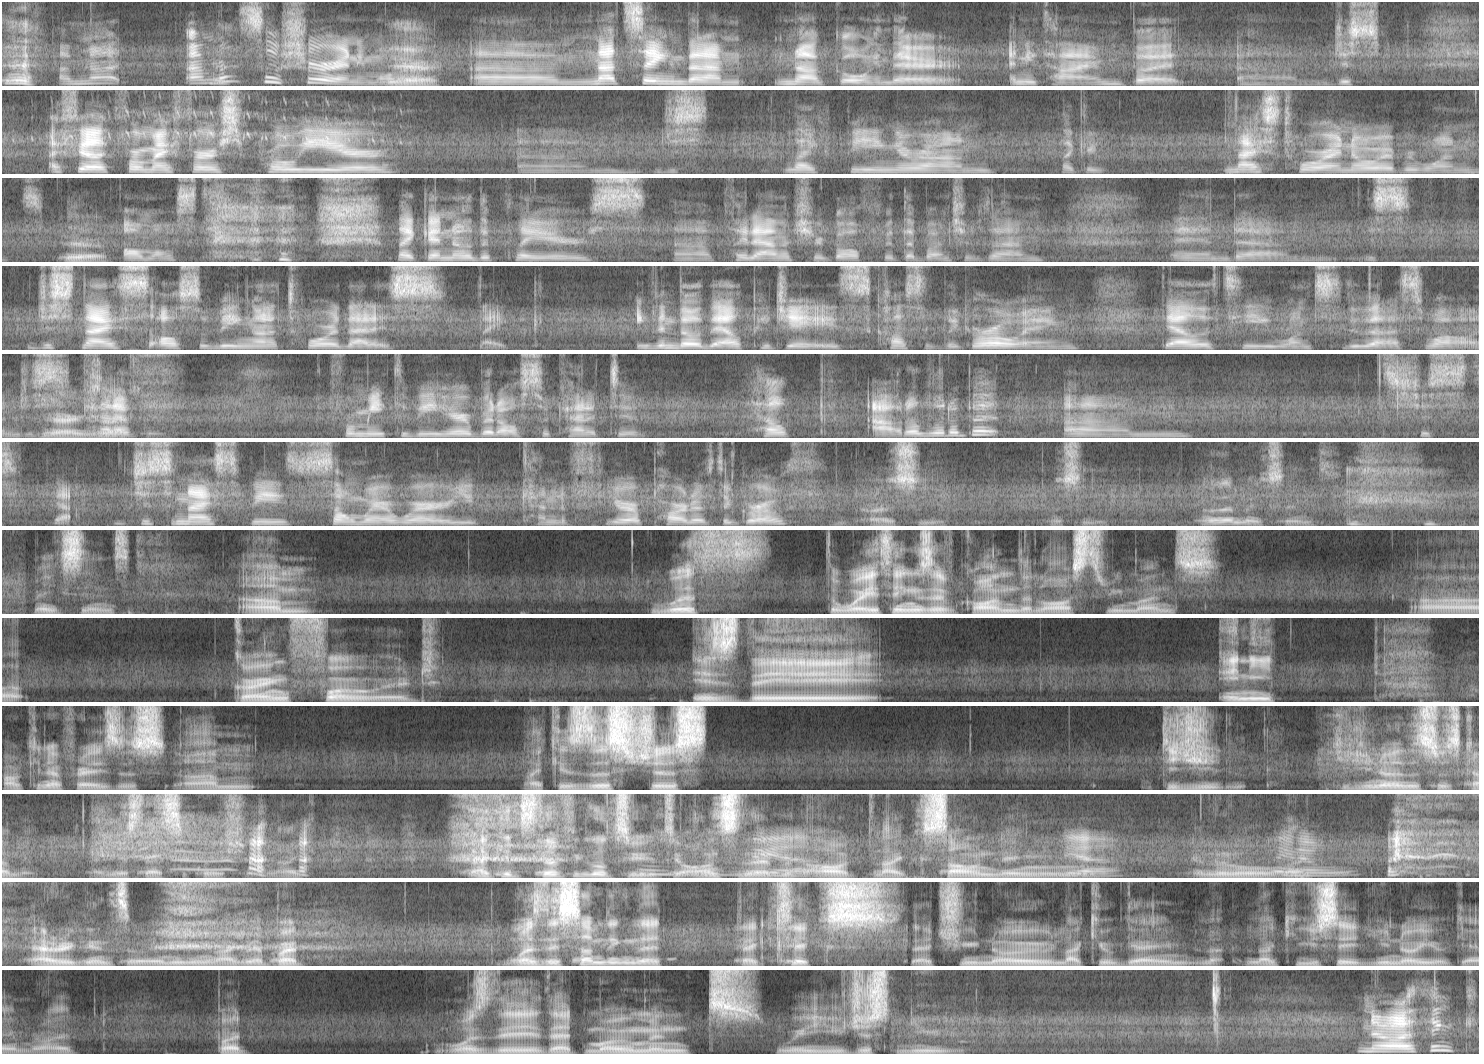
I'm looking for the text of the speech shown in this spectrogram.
Eh. I'm not, I'm not so sure anymore. Yeah. Um, not saying that I'm not going there anytime, but um, just I feel like for my first pro year, um, just like being around like a nice tour. I know everyone Yeah. almost. like I know the players. Uh, played amateur golf with a bunch of them, and um, it's just nice also being on a tour that is like, even though the LPGA is constantly growing, the LT wants to do that as well, and just Yeah, kind of for me to be here, but also kind of to help out a little bit. Um, it's just yeah, just nice to be somewhere where you kind of you're a part of the growth. I see. I see. Oh, that makes sense. makes sense. Um, with the way things have gone the last three months, uh, going forward, is there any? How can I phrase this? Um, Like, is this just? Did you did you know this was coming? I guess that's the question. Like, like it's difficult to, to answer that Yeah. without like sounding Yeah, a little like know. arrogant or anything like that. But was there something that that clicks that you know, like your game, like you said, you know your game, right? But was there that moment where you just knew? No, I think,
